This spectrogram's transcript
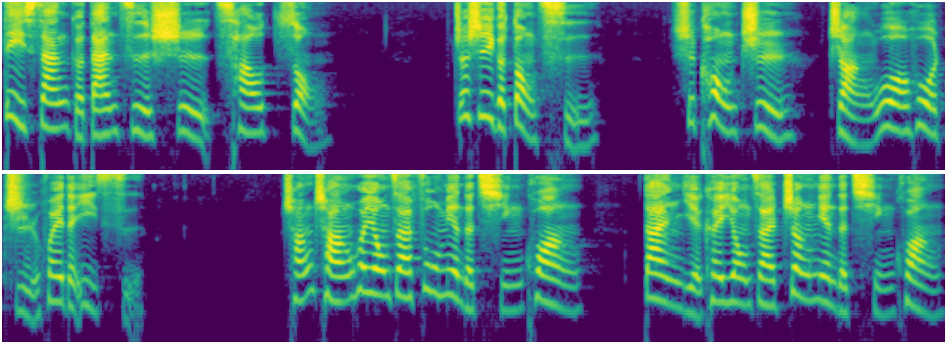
第三个单字是“操纵”，这是一个动词，是控制。掌握或指挥的意思，常常会用在负面的情况，但也可以用在正面的情况。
